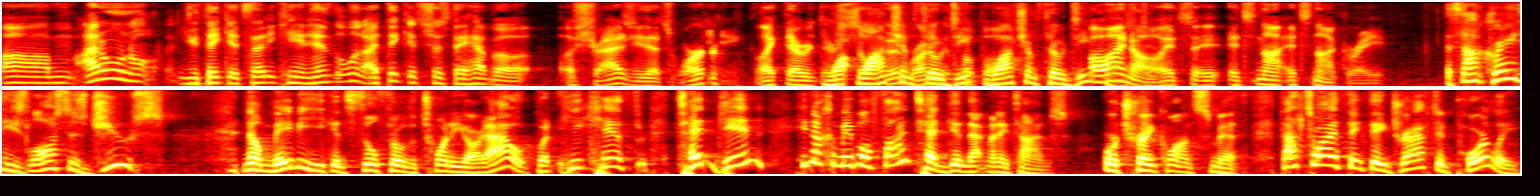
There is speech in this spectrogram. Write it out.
Um, I don't know. You think it's that he can't handle it? I think it's just they have a, a strategy that's working. Like they're they're Wa- so watch him throw deep- football. watch him throw deep Oh, I know. It's it, it's not it's not great. It's not great. He's lost his juice. Now maybe he can still throw the 20 yard out, but he can't. Th- Ted Ginn, he's not going to be able to find Ted Ginn that many times. Or Tre'Quan Smith. That's why I think they drafted poorly.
